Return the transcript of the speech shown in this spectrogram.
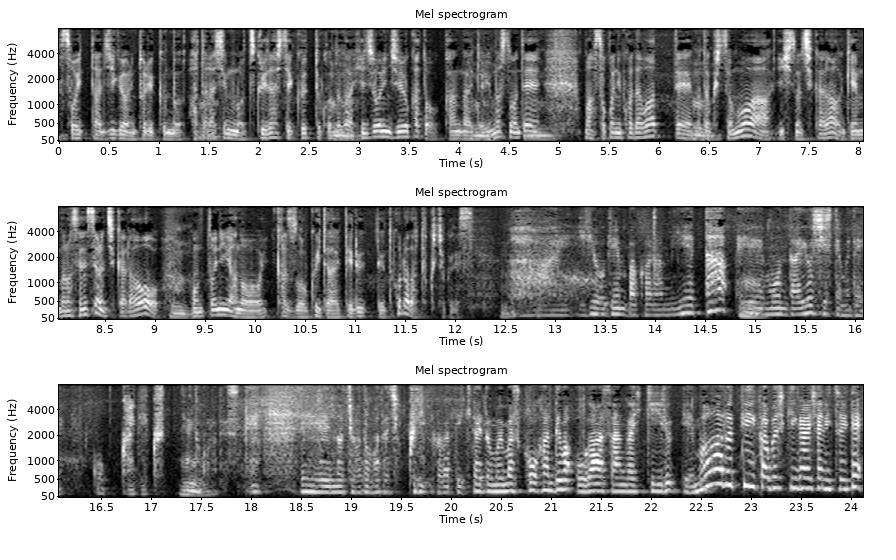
そういった事業に取り組む、新しいものを作り出していくってことが非常に重要かと考えておりますので、まあ、そこにこだわって、私どもは医師の力を、現場の先生の力を、本当にあの数多くいただいているっていうところが特徴です。はい。医療現場から見えた、えー、問題をシステムでこう変えていくっていうところですね、うん、えー、後ほどまたじっくり伺っていきたいと思います後半では小川さんが率いる MRT 株式会社について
